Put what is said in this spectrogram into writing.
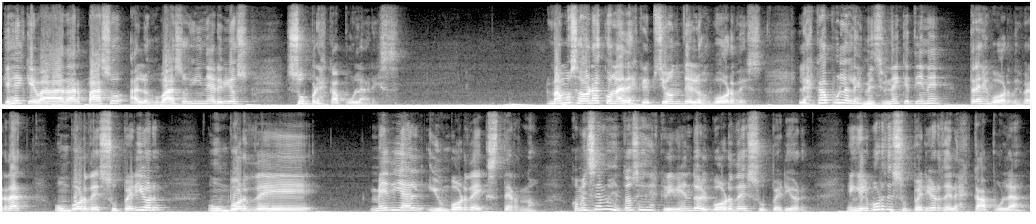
que es el que va a dar paso a los vasos y nervios supraescapulares. Vamos ahora con la descripción de los bordes. La escápula les mencioné que tiene tres bordes, ¿verdad? Un borde superior, un borde medial y un borde externo. Comencemos entonces describiendo el borde superior. En el borde superior de la escápula,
